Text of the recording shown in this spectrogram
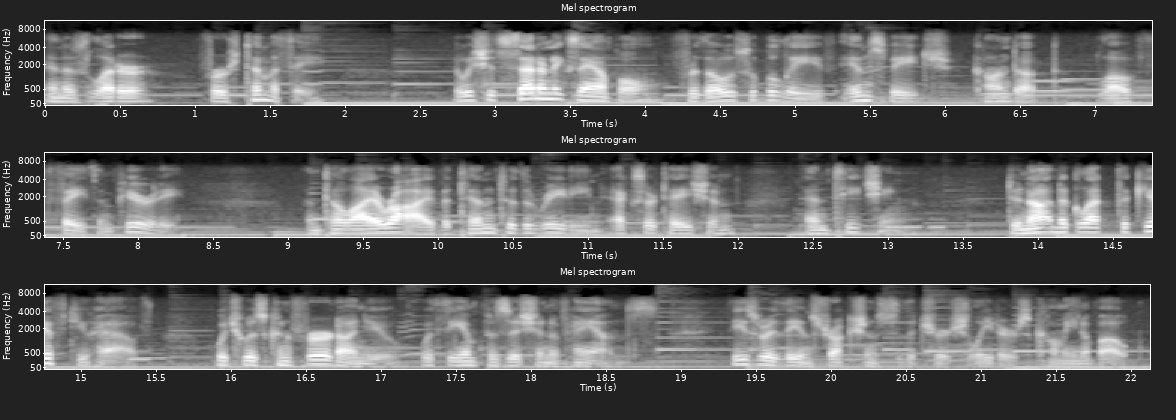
in his letter 1 Timothy that we should set an example for those who believe in speech, conduct, love, faith, and purity. Until I arrive, attend to the reading, exhortation, and teaching. Do not neglect the gift you have, which was conferred on you with the imposition of hands. These were the instructions to the church leaders coming about.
